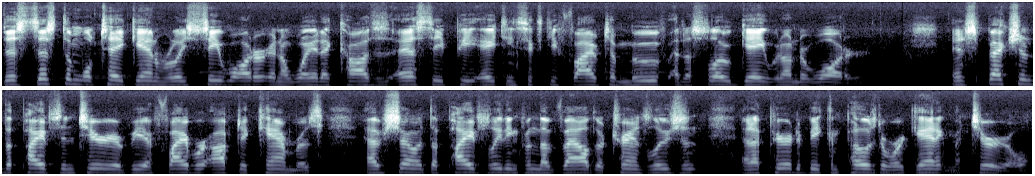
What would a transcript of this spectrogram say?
This system will take in and release seawater in a way that causes SCP-1865 to move at a slow gait when underwater. Inspection of the pipe's interior via fiber optic cameras have shown that the pipes leading from the valves are translucent and appear to be composed of organic material.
